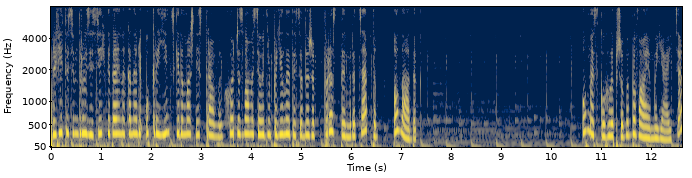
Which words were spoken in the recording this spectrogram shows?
Привіт усім, друзі! Всіх вітаю на каналі Українські домашні страви. Хочу з вами сьогодні поділитися дуже простим рецептом оладок. У миску глибше вибиваємо яйця.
